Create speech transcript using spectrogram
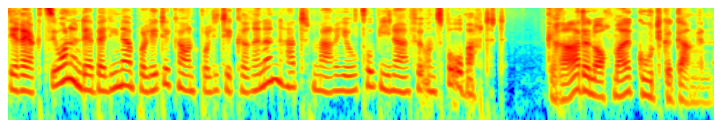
Die Reaktionen der Berliner Politiker und Politikerinnen hat Mario Kubina für uns beobachtet. Gerade noch mal gut gegangen.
